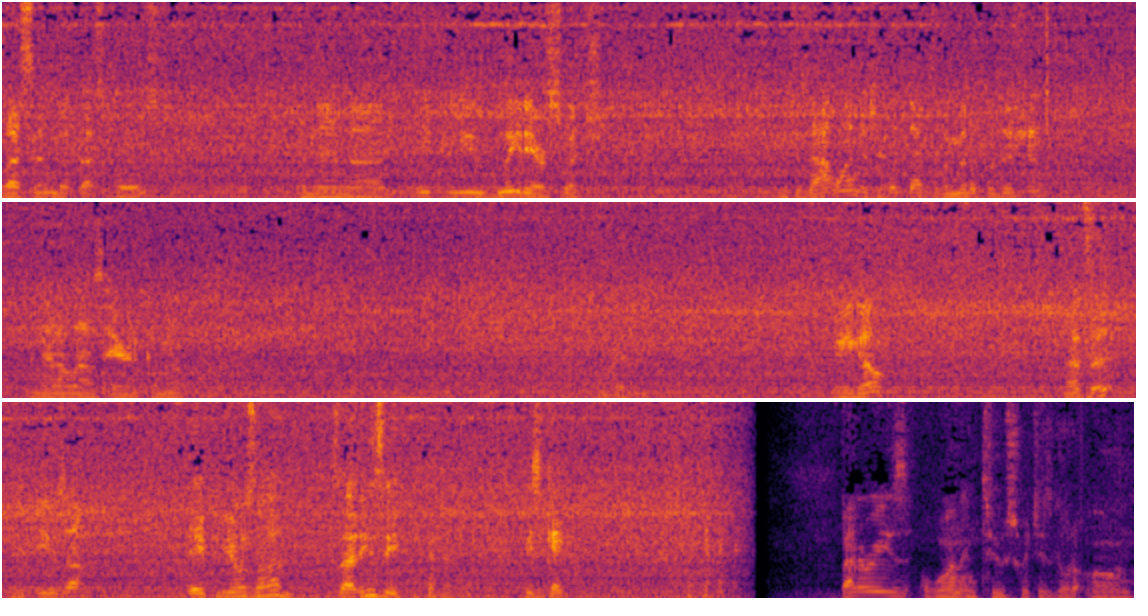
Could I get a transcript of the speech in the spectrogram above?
lesson, but that's closed. And then uh, APU bleed air switch, which is that one. Just Yeah. put that to the middle position, and that allows air to come out. There you go. That's it. APU's up. APU is on. It's that easy. Piece of cake. Batteries one and two switches go to on.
